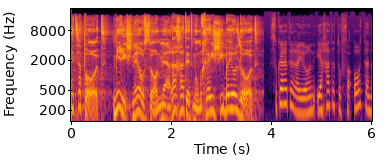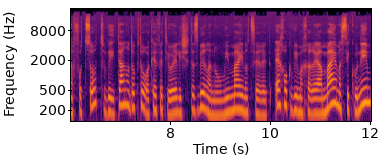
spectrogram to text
מצפות. מירי שניאורסון מארחת את מומחי שיבא יולדות. סוכרת הריון היא אחת התופעות הנפוצות, ואיתנו דוקטור רקפת יואלי שתסביר לנו ממה היא נוצרת, איך עוקבים אחריה, מהם הסיכונים,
